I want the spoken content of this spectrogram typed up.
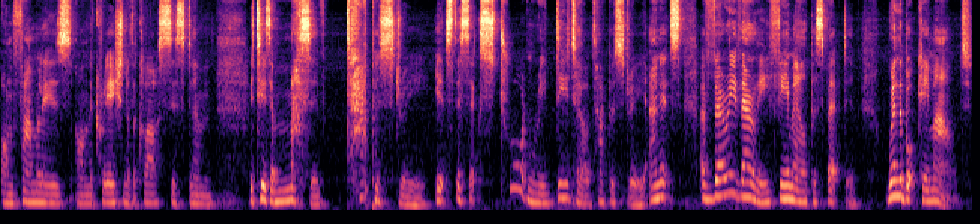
on families, on the creation of the class system. It is a massive tapestry. It's this extraordinary detailed tapestry, and it's a very, very female perspective. When the book came out,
